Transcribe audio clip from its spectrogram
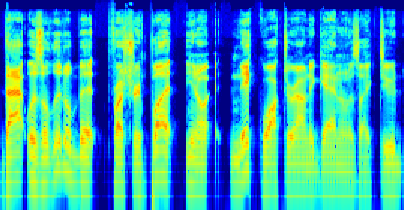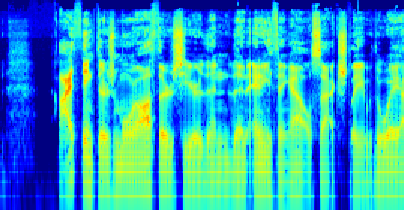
that was a little bit frustrating but you know nick walked around again and was like dude I think there's more authors here than than anything else. Actually, the way I,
